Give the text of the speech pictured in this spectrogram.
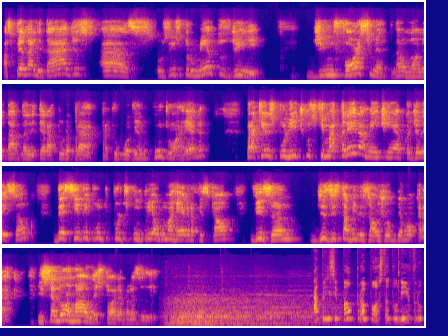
as penalidades, as, os instrumentos de de enforcement, né, o nome dado na literatura para que o governo cumpra uma regra, para aqueles políticos que matreiramente, em época de eleição, decidem por, por descumprir alguma regra fiscal visando desestabilizar o jogo democrático. Isso é normal na história brasileira. A principal proposta do livro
